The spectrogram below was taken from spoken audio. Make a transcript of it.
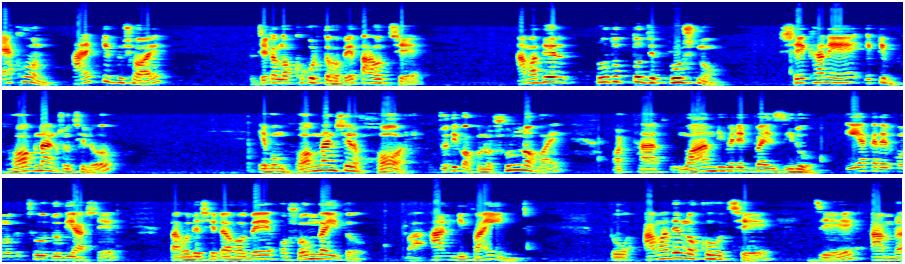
এখন আরেকটি বিষয় যেটা লক্ষ্য করতে হবে, তা হচ্ছে আমাদের প্রদত্ত যে প্রশ্ন, সেখানে একটি ভগ্নাংশ ছিল এবং ভগ্নাংশের হর যদি কখনো শূন্য হয়, অর্থাৎ ওয়ান ডিভাইডেড বাই জিরো এই আকারের কোনো কিছু যদি আসে, তাহলে সেটা হবে অসংজ্ঞায়িত বা আনডিফাইন্ড তো আমাদের লক্ষ্য হচ্ছে যে আমরা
